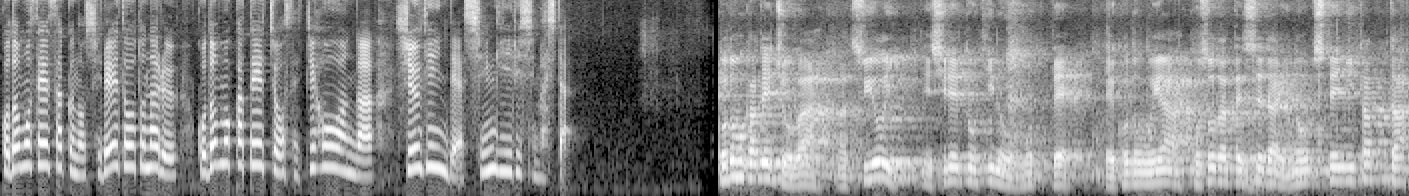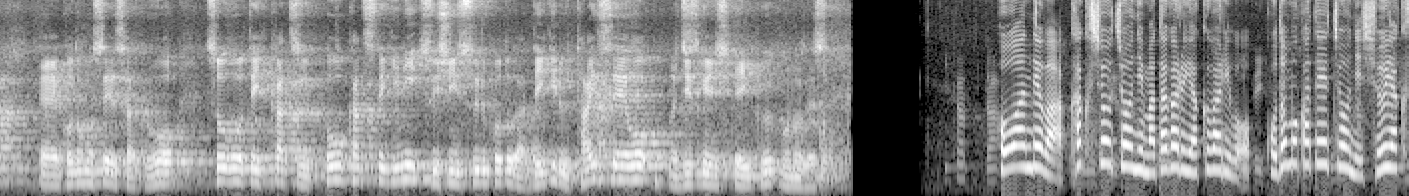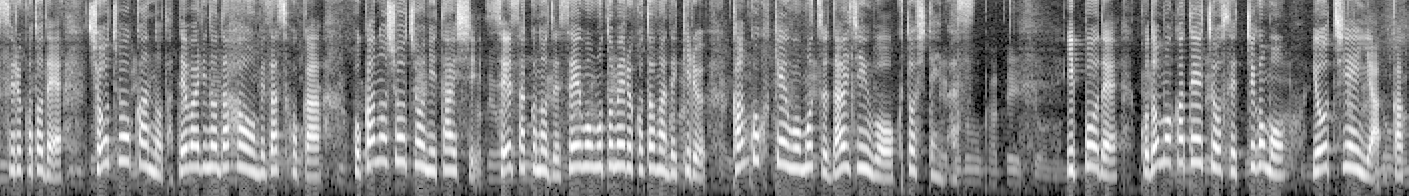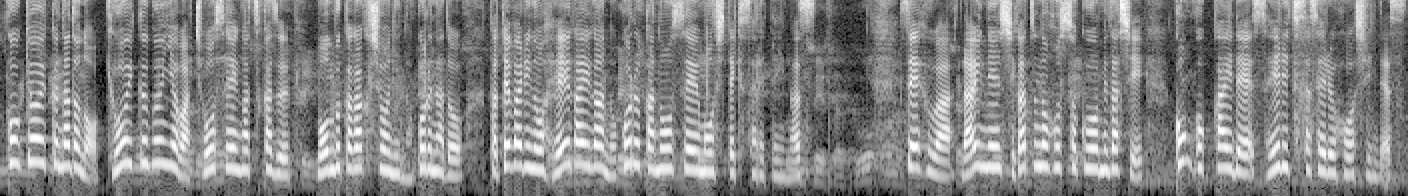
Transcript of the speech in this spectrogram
子ども政策の司令塔となる子ども家庭庁設置法案が衆議院で審議入りしました子ども家庭庁は強い司令塔機能を持って子どもや子育て世代の視点に立った子ども政策を総合的かつ包括的に推進することができる体制を実現していくものです。法案では各省庁にまたがる役割を子ども家庭庁に集約することで省庁間の縦割りの打破を目指すほか他の省庁に対し政策の是正を求めることができる勧告権を持つ大臣を置くとしています。一方で子ども家庭庁設置後も幼稚園や学校教育などの教育分野は調整がつかず文部科学省に残るなど縦割りの弊害が残る可能性も指摘されています。政府は来年4月の発足を目指し今国会で成立させる方針です。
